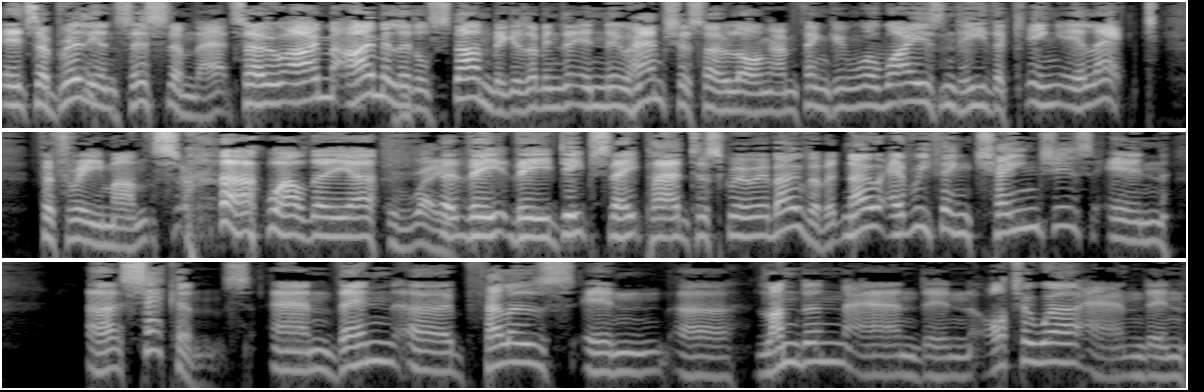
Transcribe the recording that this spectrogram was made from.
It's a brilliant system that. So I'm I'm a little stunned because I've been in New Hampshire so long. I'm thinking, well, why isn't he the king elect? For three months, while the uh, right. the the deep state planned to screw him over, but no, everything changes in uh, seconds. And then uh, fellas in uh, London and in Ottawa and in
